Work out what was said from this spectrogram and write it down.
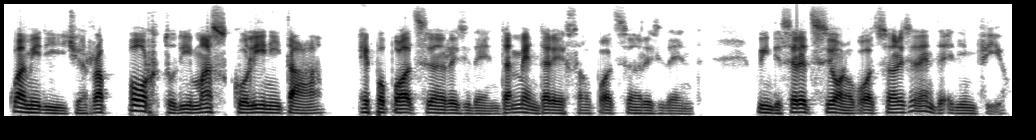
Qua mi dice rapporto di mascolinità e popolazione residente. A me interessa la popolazione residente. Quindi seleziono popolazione residente ed invio.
